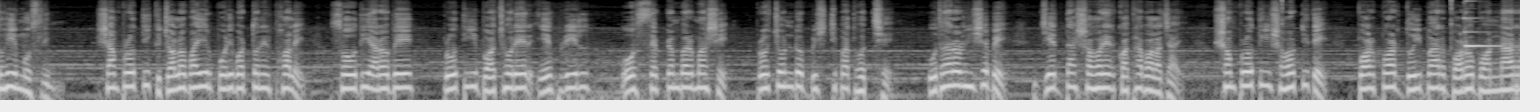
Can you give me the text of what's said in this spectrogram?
সহি মুসলিম। সাম্প্রতিক জলবায়ুর পরিবর্তনের ফলে সৌদি আরবে প্রতি বছরের এপ্রিল ও সেপ্টেম্বর মাসে প্রচণ্ড বৃষ্টিপাত হচ্ছে। উদাহরণ হিসেবে জেদ্দা শহরের কথা বলা যায়। সম্প্রতি শহরটিতে পরপর দুইবার বড় বন্যার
